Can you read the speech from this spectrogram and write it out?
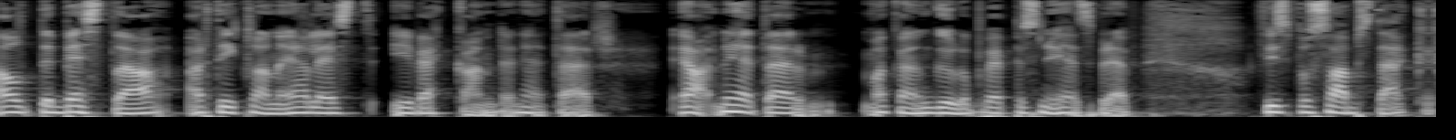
allt det bästa artiklarna jag har läst i veckan. Den heter, ja, det heter, man kan googla på Peppes nyhetsbrev finns på Substack.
